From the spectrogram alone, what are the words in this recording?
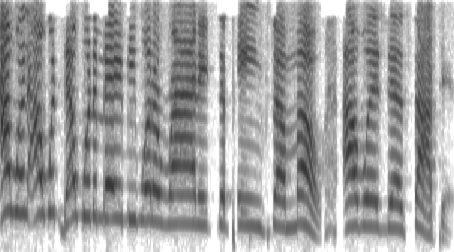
I would, I would, that would have made me want to ride it the ping some more. I would have stopped it.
